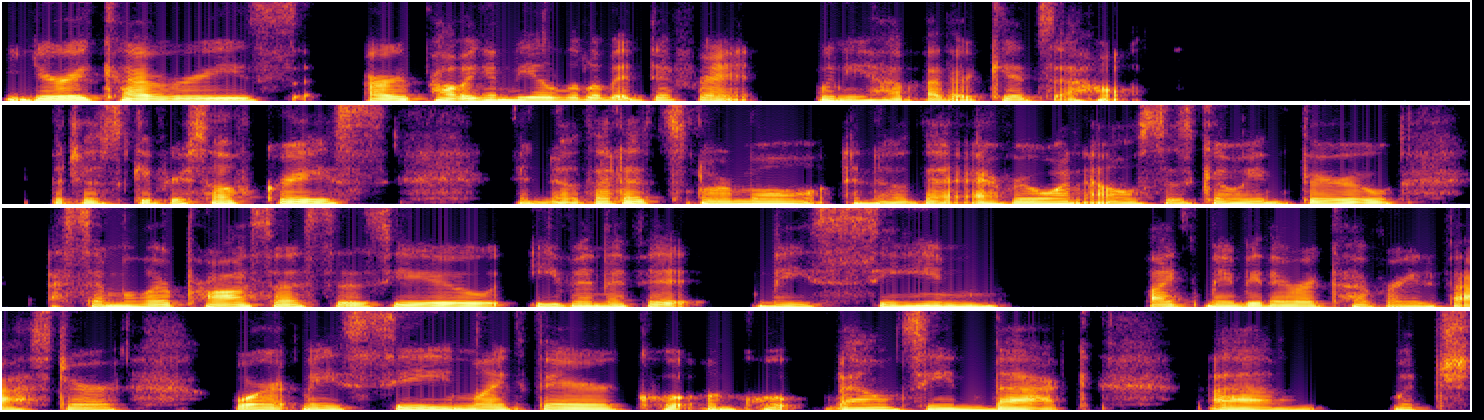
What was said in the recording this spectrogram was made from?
your recoveries are probably going to be a little bit different when you have other kids at home but just give yourself grace and know that it's normal and know that everyone else is going through a similar process as you even if it may seem like maybe they're recovering faster, or it may seem like they're quote unquote bouncing back, um, which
